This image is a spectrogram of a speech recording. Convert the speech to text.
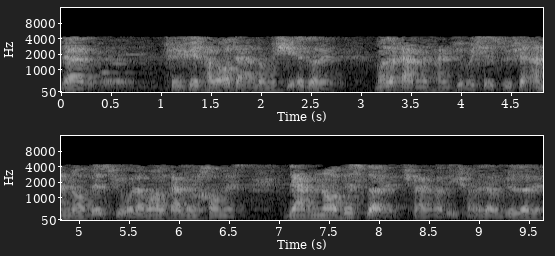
در چون شوی طبقات اعلام شیعه داره مال قرن پنجم بشه اسمش النابس یا علما قرن خامس. در نابس داره شرح ایشان در اونجا داره.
